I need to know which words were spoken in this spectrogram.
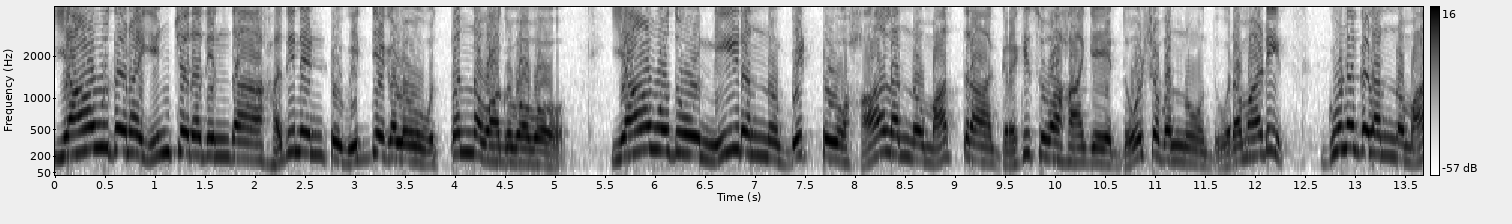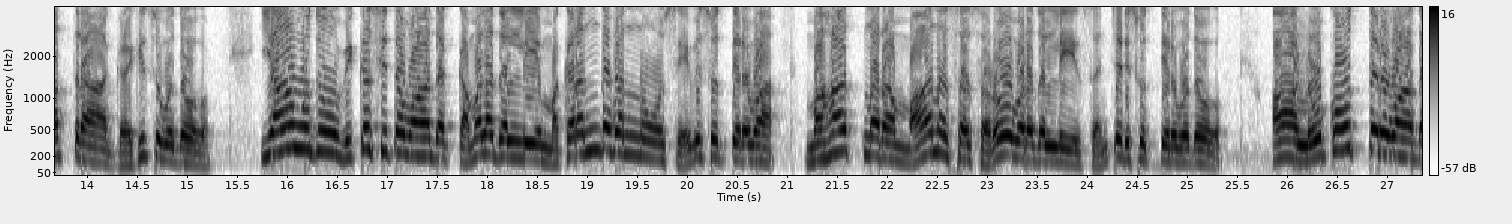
ಯಾವುದರ ಇಂಚರದಿಂದ ಹದಿನೆಂಟು ವಿದ್ಯೆಗಳು ಉತ್ಪನ್ನವಾಗುವವೋ ಯಾವುದು ನೀರನ್ನು ಬಿಟ್ಟು ಹಾಲನ್ನು ಮಾತ್ರ ಗ್ರಹಿಸುವ ಹಾಗೆ ದೋಷವನ್ನು ದೂರ ಮಾಡಿ ಗುಣಗಳನ್ನು ಮಾತ್ರ ಗ್ರಹಿಸುವುದೋ. ಯಾವುದು ವಿಕಸಿತವಾದ ಕಮಲದಲ್ಲಿ ಮಕರಂದವನ್ನು ಸೇವಿಸುತ್ತಿರುವ ಮಹಾತ್ಮರ ಮಾನಸ ಸರೋವರದಲ್ಲಿ ಸಂಚರಿಸುತ್ತಿರುವುದೋ. ಆ ಲೋಕೋತ್ತರವಾದ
